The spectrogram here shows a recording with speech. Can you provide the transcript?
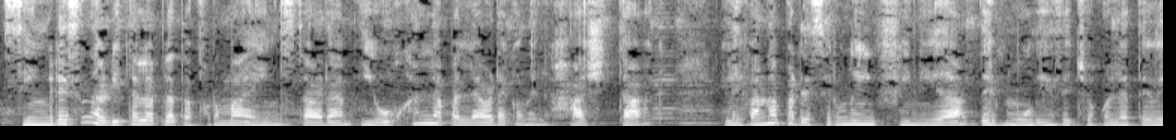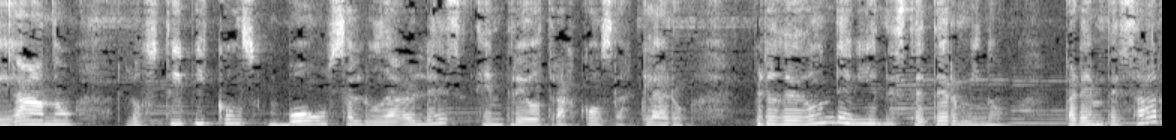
si ingresan ahorita a la plataforma de Instagram y buscan la palabra con el hashtag, les van a aparecer una infinidad de smoothies de chocolate vegano, los típicos bowls saludables, entre otras cosas, claro. Pero ¿de dónde viene este término? Para empezar,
